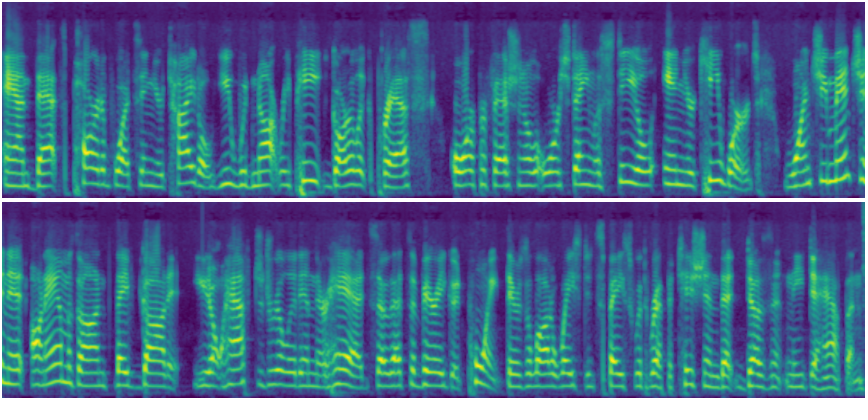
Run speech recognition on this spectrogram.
and that's part of what's in your title, you would not repeat garlic press or professional or stainless steel in your keywords. Once you mention it on Amazon, they've got it. You don't have to drill it in their head. So that's a very good point. There's a lot of wasted space with repetition that doesn't need to happen.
